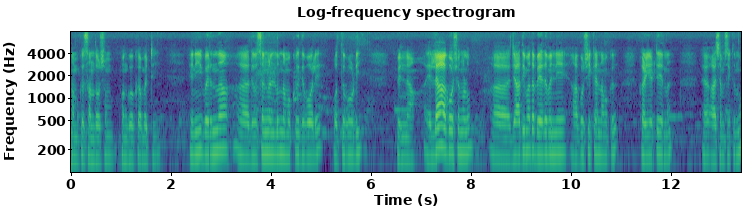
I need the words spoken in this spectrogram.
നമുക്ക് സന്തോഷം പങ്കുവെക്കാൻ പറ്റി. ഇനി വരുന്ന ദിവസങ്ങളിലും നമുക്ക് ഇതുപോലെ ഒത്തുകൂടി. പിന്നെ എല്ലാ ആഘോഷങ്ങളും ജാതിമത ഭേദമന്യേ ആഘോഷിക്കാൻ നമുക്ക് കഴിയട്ടെ എന്ന് ആശംസിക്കുന്നു.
